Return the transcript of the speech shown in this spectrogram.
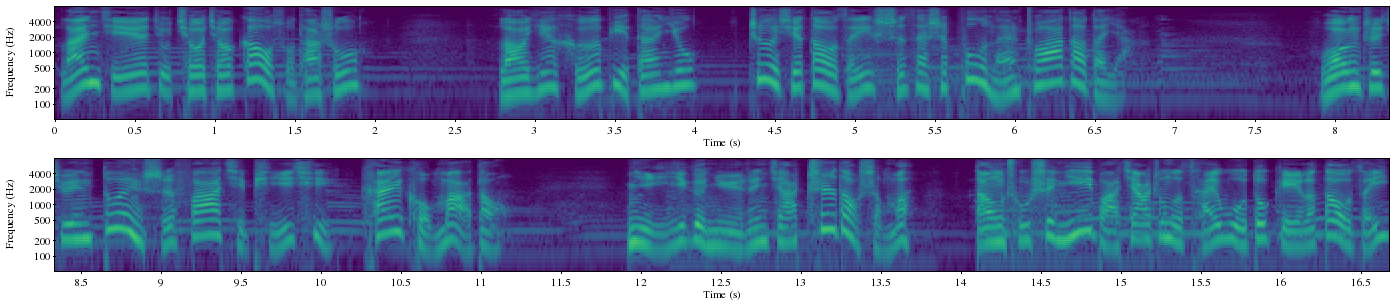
兰姐就悄悄告诉他说：“老爷何必担忧？这些盗贼实在是不难抓到的呀。”王之君顿时发起脾气，开口骂道：“你一个女人家知道什么？当初是你把家中的财物都给了盗贼，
